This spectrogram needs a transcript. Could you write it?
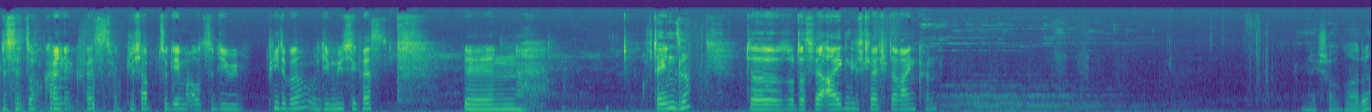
Gibt es jetzt auch keine Quest wirklich abzugeben, außer die Repeatable und die Mythic Quest in auf der Insel, da, so dass wir eigentlich gleich wieder rein können. Ich schau gerade.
